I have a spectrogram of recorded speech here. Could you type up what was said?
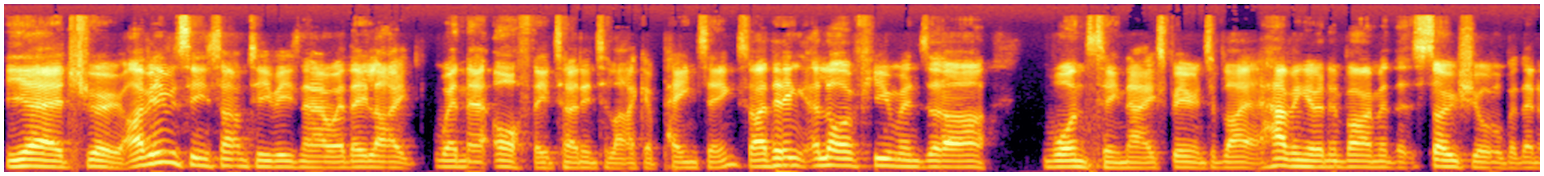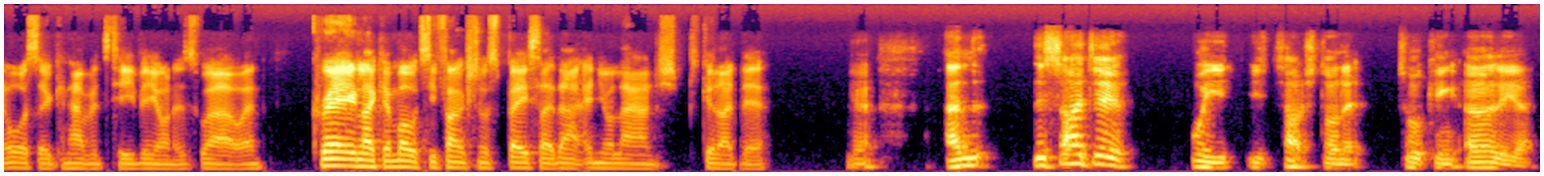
Yeah, true. I've even seen some TVs now where they like when they're off, they turn into like a painting. So I think a lot of humans are wanting that experience of like having an environment that's social, but then also can have a TV on as well. And creating like a multifunctional space like that in your lounge is a good idea. Yeah. And this idea, well, you, you touched on it talking earlier,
